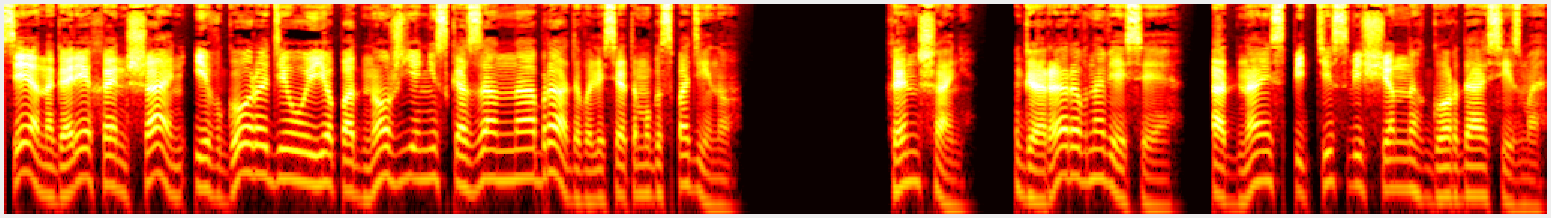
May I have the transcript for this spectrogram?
Все на горе Хэншань и в городе у ее подножья несказанно обрадовались этому господину. Хэншань — гора равновесия, одна из пяти священных гор даосизма.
